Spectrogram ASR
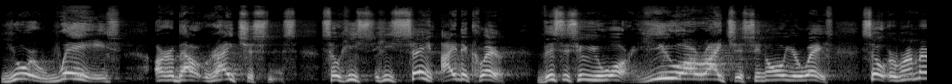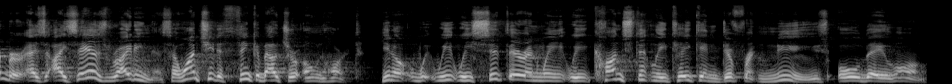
Your ways are about righteousness. So he's, he's saying, I declare, this is who you are. You are righteous in all your ways. So remember, as Isaiah is writing this, I want you to think about your own heart. You know, we, we, we sit there and we, we constantly take in different news all day long.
